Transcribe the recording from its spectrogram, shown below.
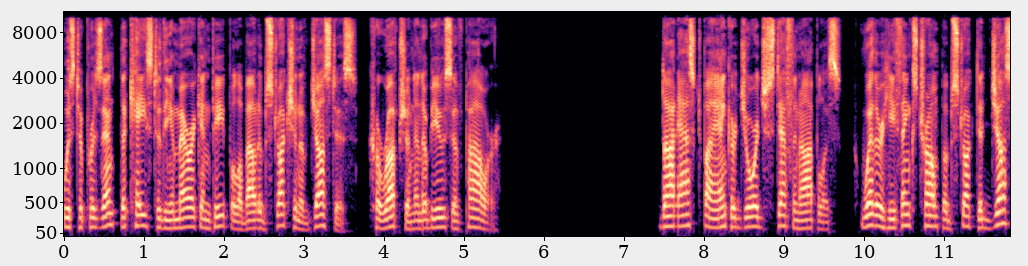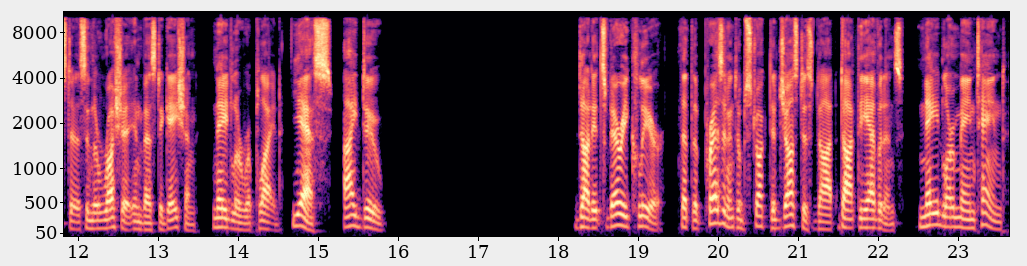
was to present the case to the American people about obstruction of justice, corruption and abuse of power. Asked by anchor George Stephanopoulos whether he thinks Trump obstructed justice in the Russia investigation, Nadler replied, yes, I do. It's very clear that the president obstructed justice. The evidence, Nadler maintained,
